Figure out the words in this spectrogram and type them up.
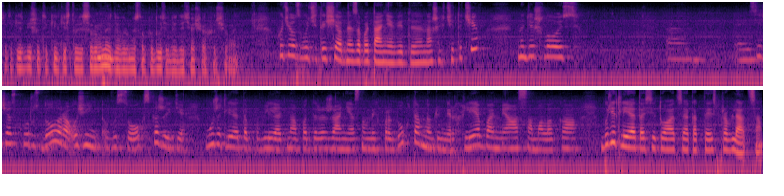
все-таки збільшити кількість тої сировини для виробництва продуктів для дитячого харчування. Хочу озвучити ще одне запитання від наших читачів. Надійшлось Эм, э, Сейчас курс доллара очень высок. Скажите, может ли это повлиять на подорожание основных продуктов, например, хлеба, мяса, молока? Будет ли эта ситуация как-то исправляться?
